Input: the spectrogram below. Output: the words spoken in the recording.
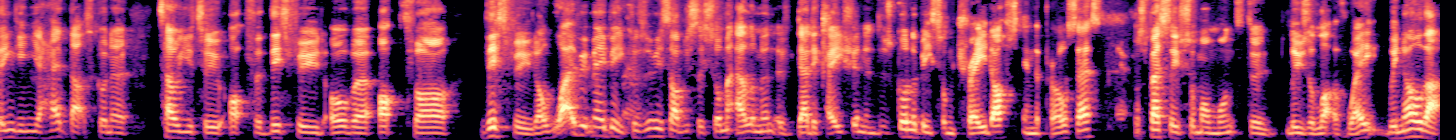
thing in your head that's going to tell you to opt for this food over opt for this food or whatever it may be because there is obviously some element of dedication and there's going to be some trade-offs in the process especially if someone wants to lose a lot of weight. We know that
